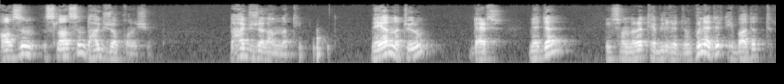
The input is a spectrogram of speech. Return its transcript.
Ağzım ıslansın daha güzel konuşayım. Daha güzel anlatayım. Neyi anlatıyorum? Ders. Neden? İnsanlara tebliğ ediyorum. Bu nedir? İbadettir.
